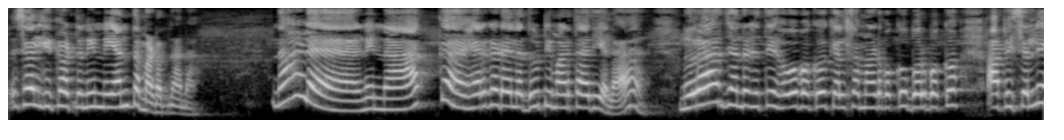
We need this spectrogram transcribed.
ಸಲ್ಗೆ ಕೊಟ್ಟು ನಿನ್ನ ಎಂತ ಮಾಡೋದು ನಾನು? ನಾಳೆ ನಿನ್ನ ಅಕ್ಕ ಹೊರಗಡೆ ಎಲ್ಲ ಡ್ಯೂಟಿ ಮಾಡ್ತಾ ಇದೆಯಲ್ಲ, ನೂರಾರು ಜನರ ಜೊತೆ ಹೋಗ್ಬೇಕು, ಕೆಲಸ ಮಾಡಬೇಕು, ಬರಬೇಕು, ಆಫೀಸಲ್ಲಿ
